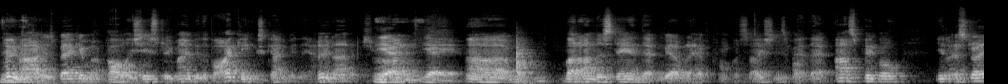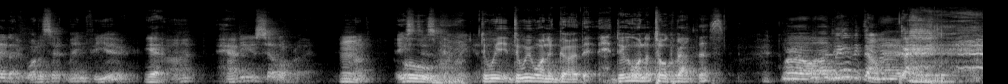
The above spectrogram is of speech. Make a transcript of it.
Who knows? Back in my Polish history, maybe the Vikings came in there. Who knows? Right? Yeah, yeah, yeah. Um, but understand that and be able to have conversations about that. Ask people, you know, Australia Day, what does that mean for you? Yeah. Right? How do you celebrate? You know, Easter's Ooh, coming. do we do we want to go there? Do we want to talk about this? Well, I think, Maybe you don't.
